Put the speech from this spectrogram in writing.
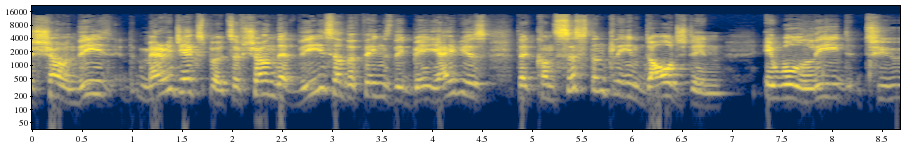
has shown these marriage experts have shown that these are the things, the behaviors that consistently indulged in, it will lead to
